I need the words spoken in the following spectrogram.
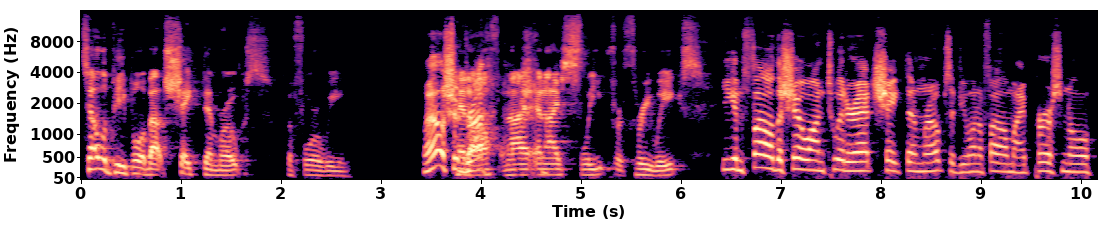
Tell the people about Shake Them Ropes before we Well, should head Rob- off, and I and I sleep for three weeks. You can follow the show on Twitter at Shake Them Ropes. If you want to follow my personal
